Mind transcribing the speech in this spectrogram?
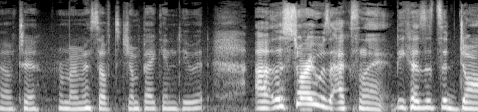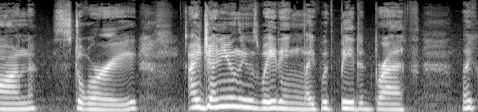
I have to remind myself to jump back into it. Uh, the story was excellent because it's a Dawn story. I genuinely was waiting, like with bated breath, like,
